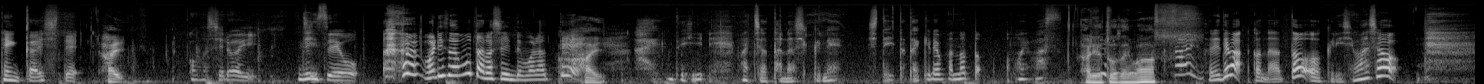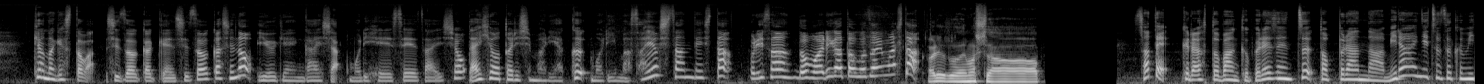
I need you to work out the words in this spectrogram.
展開して。はい。面白い人生を。森さんも楽しんでもらって、はい。はい。ぜひ街を楽しくねしていただければなと思います。ありがとうございます、それではこの後お送りしましょう今日のゲストは静岡県静岡市の有限会社森平製材所代表取締役森正義さんでした。森さんどうもありがとうございました。ありがとうございました。さてクラフトバンクプレゼンツトップランナー未来に続く道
